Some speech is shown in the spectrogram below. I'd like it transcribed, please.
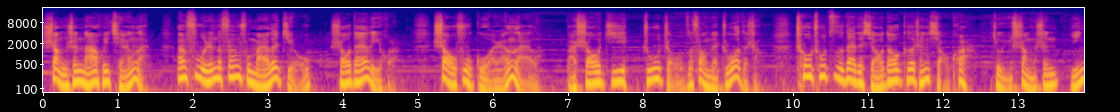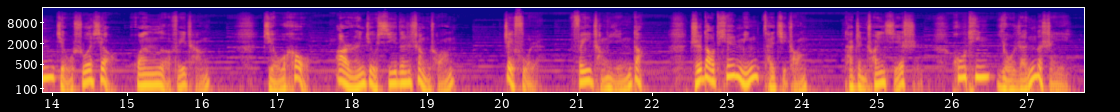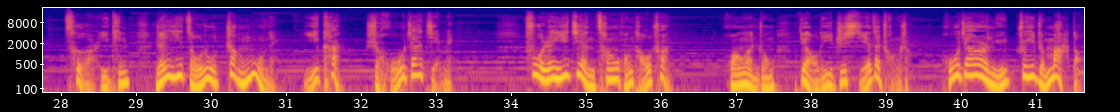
上身拿回钱来，按妇人的吩咐买了酒，稍待了一会儿，少妇果然来了，把烧鸡、猪肘子放在桌子上，抽出自带的小刀，割成小块，就与上身饮酒说笑，欢乐非常。酒后，二人就熄灯上床。这妇人非常淫荡，直到天明才起床。她正穿鞋时，忽听有人的声音。侧耳一听，人已走入帐幕内，一看是胡家姐妹。妇人一见，仓皇逃窜，慌乱中掉了一只鞋在床上。胡家二女追着骂道：“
